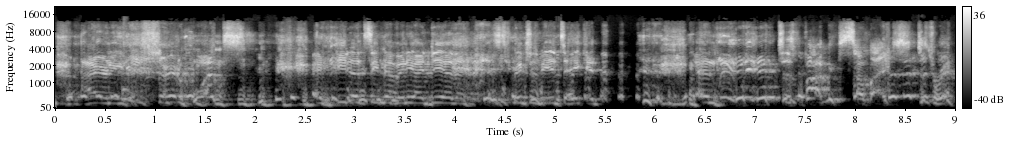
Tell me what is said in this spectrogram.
ironing his shirt once, and he doesn't seem to have any idea that his picture's being taken. And it just popped me so much. Just ran-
